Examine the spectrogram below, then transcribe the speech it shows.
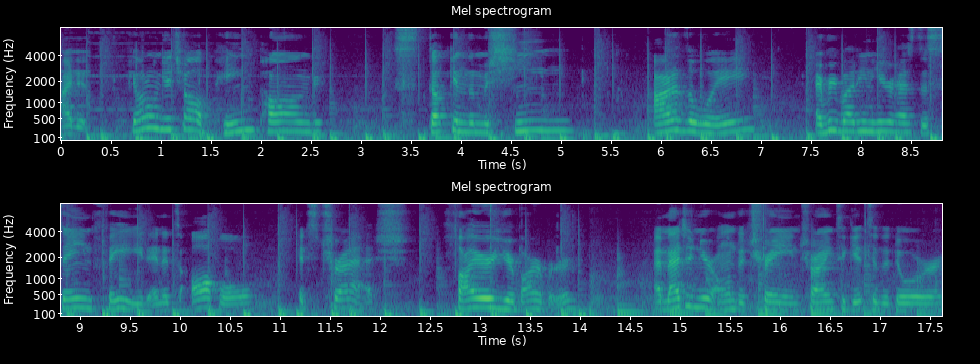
I did. If y'all don't get y'all ping pong stuck in the machine out of the way, everybody in here has the same fade and it's awful. It's trash. Fire your barber. Imagine you're on the train trying to get to the door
